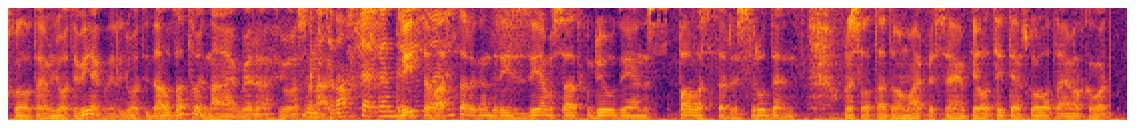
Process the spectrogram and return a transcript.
skolotājiem ļoti viegli ir ļoti daudz atvaļinājumu. Ir, jo sanāk, visa vasara gandrīz. Visa vasara gandrīz Ziemassvētku brīvdienas, pavasaris, rudens. Un es vēl tā domāju pie sevis, ja citiem skolotājiem vēl kaut kādā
